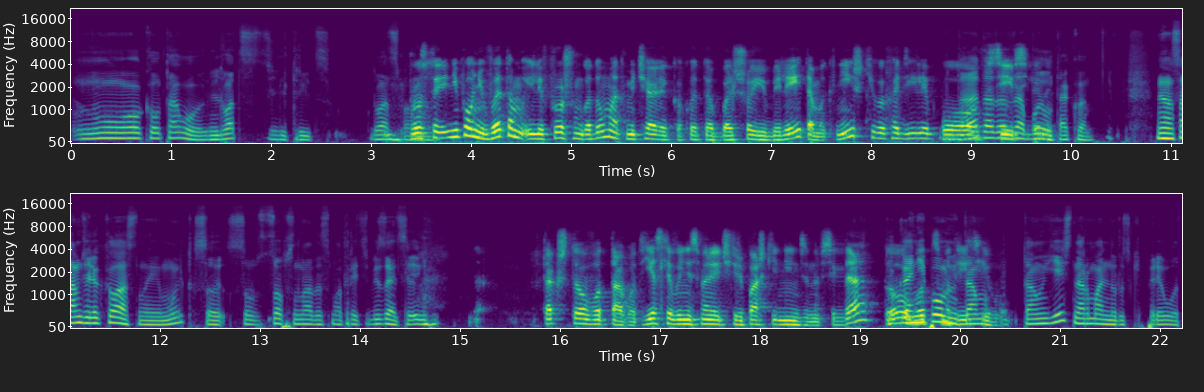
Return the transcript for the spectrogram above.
Ну, около того, или 20 или 30. 20, Просто я не помню, в этом или в прошлом году мы отмечали какой-то большой юбилей, там и книжки выходили по Да-да-да-да, всей было вселенной. такое. Ну, на самом деле классный мульт, со- со- собственно, надо смотреть обязательно. Так что вот так вот. Если вы не смотрели черепашки ниндзя навсегда, то Только я не вот помню, смотрите там, его. там есть нормальный русский перевод?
